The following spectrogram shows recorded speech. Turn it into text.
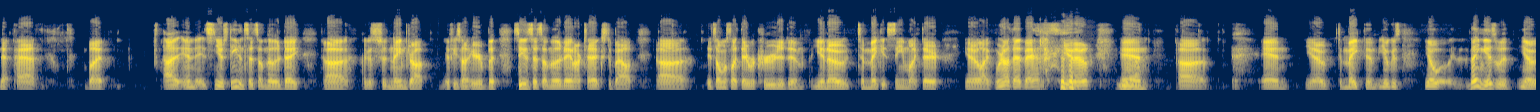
that path. But uh, and it's you know Steven said something the other day. Uh, I guess I should name drop if he's not here, but Steven said something the other day in our text about uh, it's almost like they recruited him, you know, to make it seem like they're you know like we're not that bad, you know, yeah. and uh, and you know to make them you know because you know the thing is with you know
